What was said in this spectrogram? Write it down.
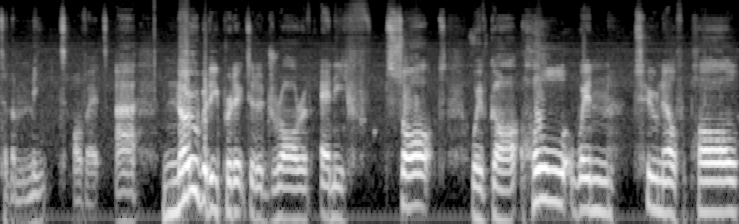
to the meat of it. Uh, nobody predicted a draw of any f- sort. We've got Hull win 2 0 for Paul,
